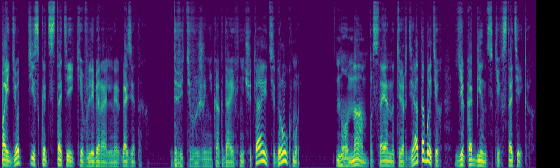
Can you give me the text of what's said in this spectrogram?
пойдет тискать статейки в либеральных газетах. Да ведь вы же никогда их не читаете, друг мой. Но нам постоянно твердят об этих якобинских статейках.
